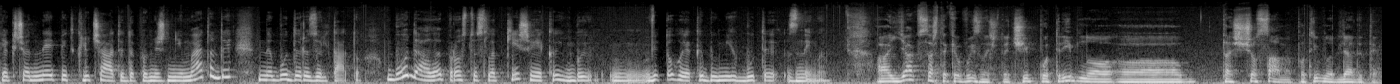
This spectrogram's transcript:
якщо не підключати допоміжні методи, не буде результату. Буде, але просто слабкіше, який би від того, який би міг бути з ними. А як все ж таки визначити, чи потрібно е, та що саме потрібно для дитини?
